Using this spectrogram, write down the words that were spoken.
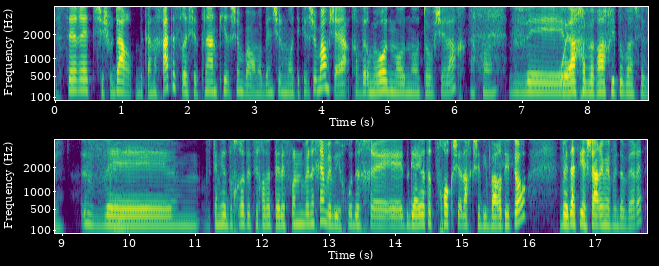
סרט ששודר בכאן 11 של כנען קירשנבאום, הבן של מוטי קירשנבאום, שהיה חבר מאוד מאוד מאוד טוב שלך. נכון. ו... הוא היה החברה הכי טובה שלי. ו... וכשאני עוד זוכרת את שיחות הטלפון ביניכם, ובייחוד איך, אה, את גאיות הצחוק שלך כשדיברת איתו, וידעתי ישר עם מי את מדברת.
